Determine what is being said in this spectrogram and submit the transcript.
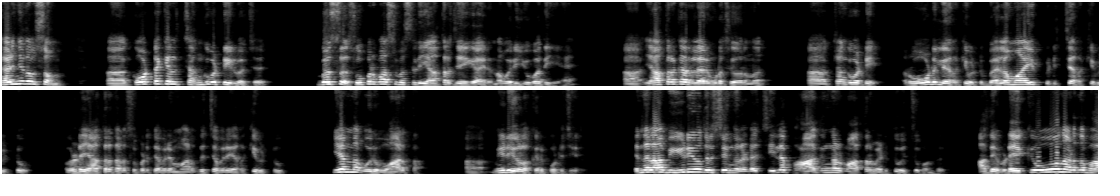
കഴിഞ്ഞ ദിവസം കോട്ടയ്ക്കൽ ചങ്കുവെട്ടിയിൽ വെച്ച് ബസ് സൂപ്പർ ഫാസ്റ്റ് ബസ്സിൽ യാത്ര ചെയ്യുകയായിരുന്ന ഒരു യുവതിയെ എല്ലാവരും കൂടെ ചേർന്ന് ചങ്കുവെട്ടി റോഡിൽ ഇറക്കി വിട്ടു ബലമായി പിടിച്ചിറക്കി വിട്ടു. അവരുടെ യാത്ര തടസ്സപ്പെടുത്തി അവരെ മർദ്ദിച്ച് അവരെ ഇറക്കി വിട്ടു എന്ന ഒരു വാർത്ത മീഡിയകളൊക്കെ റിപ്പോർട്ട് ചെയ്തു. എന്നാൽ ആ വീഡിയോ ദൃശ്യങ്ങളുടെ ചില ഭാഗങ്ങൾ മാത്രം എടുത്തു വെച്ചുകൊണ്ട് അത് നടന്ന ഭാ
